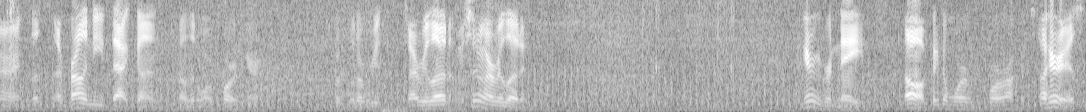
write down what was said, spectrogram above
all right. Let's. I probably need that gun. A little more important here. Re Did I reload? I'm assuming I reloaded. I'm hearing grenades. Oh, I picked up more more rockets. Oh, here he is.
